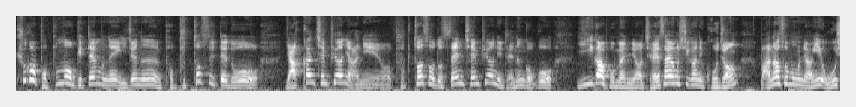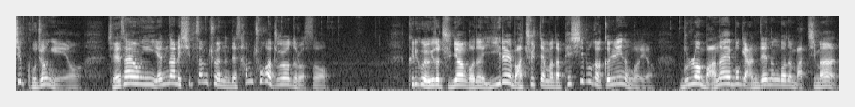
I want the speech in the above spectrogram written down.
Q가 버프 먹었기 때문에 이제는 버- 붙었을 때도 약한 챔피언이 아니에요. 붙어서도 센 챔피언이 되는 거고 2가 보면요. 재사용 시간이 고정, 만화 소모량이 50 고정이에요. 재사용이 옛날에 13초였는데 3초가 줄어들었어. 그리고 여기서 중요한 거는 2를 맞출 때마다 패시브가 끌리는 거예요. 물론 만화 회복이 안 되는 거는 맞지만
